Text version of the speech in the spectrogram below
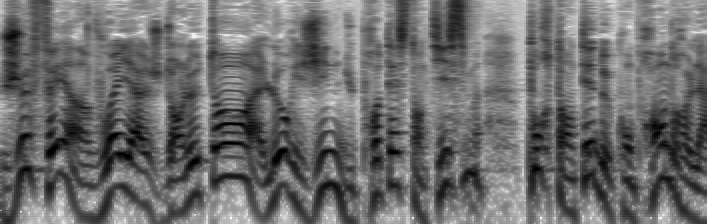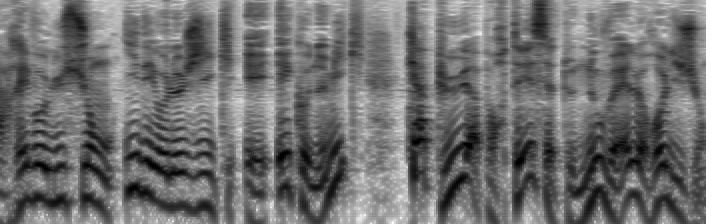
je fais un voyage dans le temps à l'origine du protestantisme pour tenter de comprendre la révolution idéologique et économique qu'a pu apporter cette nouvelle religion,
